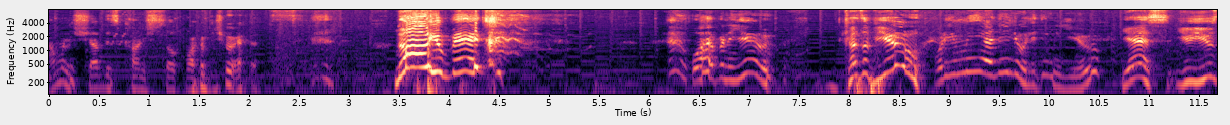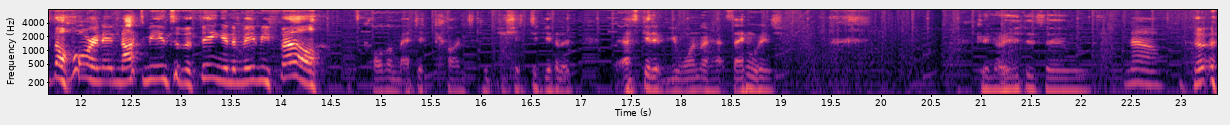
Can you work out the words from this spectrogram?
I'm gonna shove this conch so far up your ass. No, you bitch! What happened to you? Because of you. What do you mean? I didn't do anything to you. Yes, you used the horn. It knocked me into the thing, and it made me fell. It's called a magic conch. Get your shit together. Ask it if you want a sandwich. Can I eat the sandwich? No.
